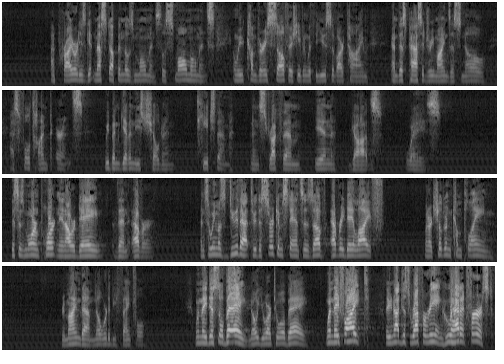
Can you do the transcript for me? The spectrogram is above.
Our priorities get messed up in those moments, those small moments, and we become very selfish even with the use of our time. And this passage reminds us no, as full time parents, we've been given these children. Teach them and instruct them in God's ways. This is more important in our day than ever. And so we must do that through the circumstances of everyday life. When our children complain, Remind them, no, we're to be thankful. When they disobey, no, you are to obey. When they fight, you're not just refereeing who had it first,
